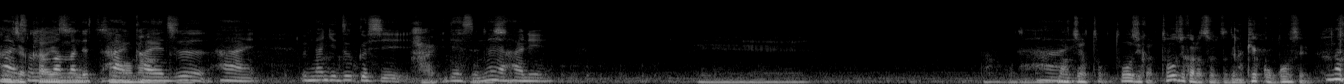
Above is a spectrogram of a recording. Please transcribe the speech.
あはい、そのまんまです。はい、変えず、はい、うなぎ尽くしはいですね、そうですやはり。へえなるほどね、はい。まあじゃあと当時から当時からするとでも結構豪勢。まあ、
